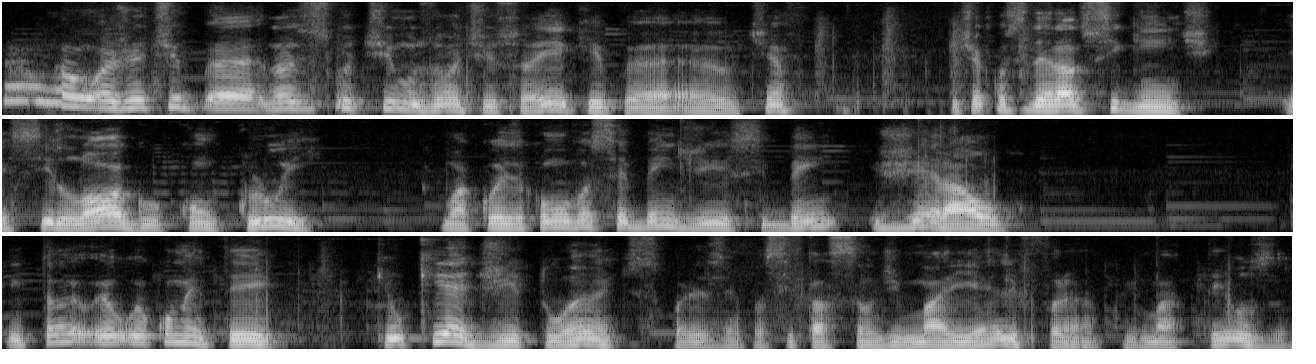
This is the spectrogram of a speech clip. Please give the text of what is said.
Não, não, a gente, é, nós discutimos ontem isso aí, que é, eu, tinha, eu tinha considerado o seguinte, esse logo conclui uma coisa, como você bem disse, bem geral. Então, eu, eu comentei que o que é dito antes, por exemplo, a citação de Marielle Franco e Mateusa,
